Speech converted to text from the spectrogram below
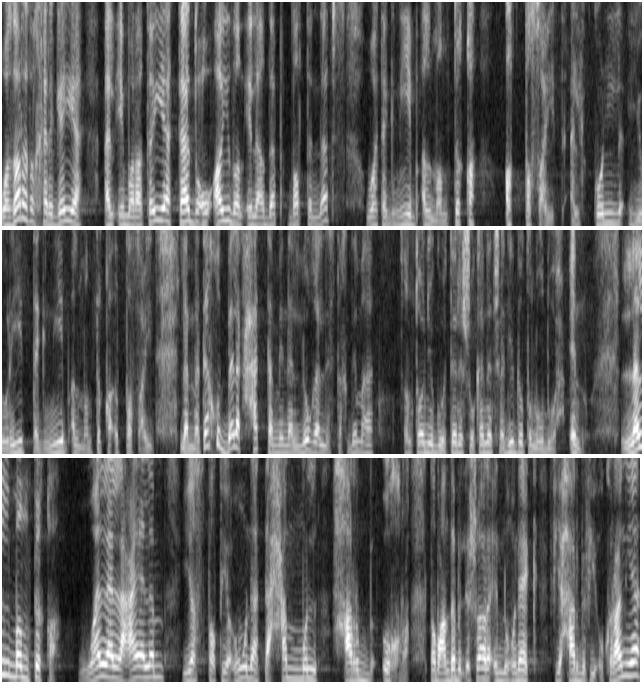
وزارة الخارجية الإماراتية تدعو أيضا إلى ضبط النفس وتجنيب المنطقة التصعيد. الكل يريد تجنيب المنطقة التصعيد. لما تاخد بالك حتى من اللغة اللي استخدمها أنطونيو جوتيريش وكانت شديدة الوضوح إنه لا المنطقة ولا العالم يستطيعون تحمل حرب أخرى. طبعا ده بالإشارة إن هناك في حرب في أوكرانيا.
